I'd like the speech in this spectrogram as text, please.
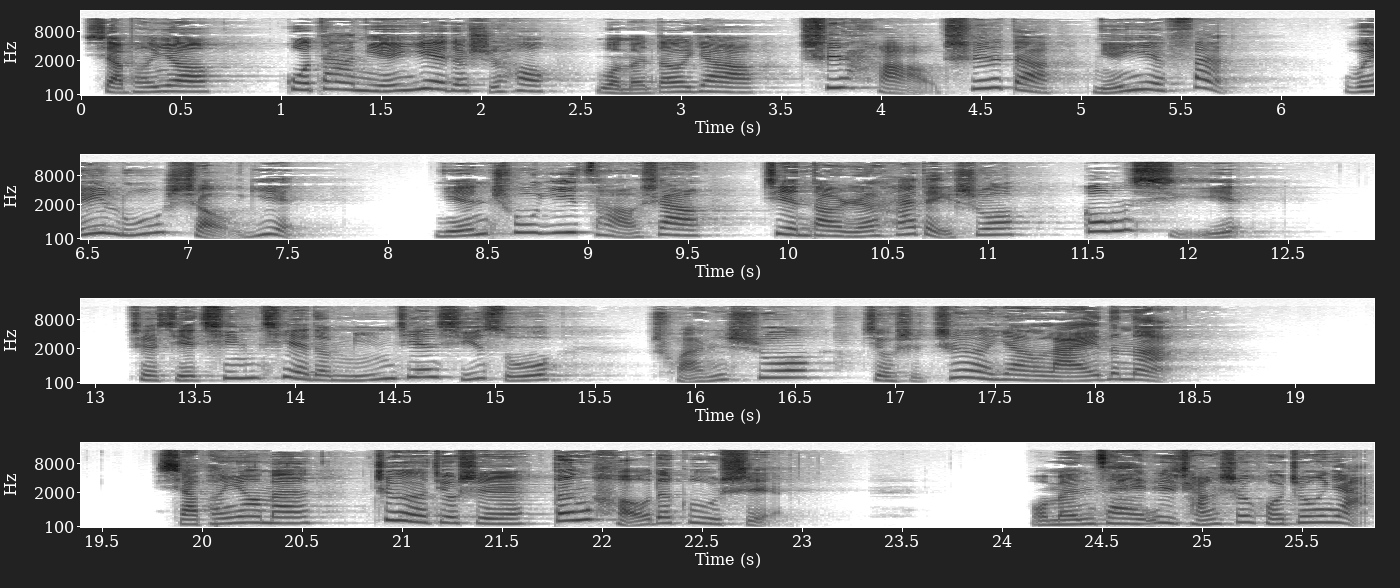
小朋友，过大年夜的时候，我们都要吃好吃的年夜饭，围炉守夜。年初一早上见到人，还得说恭喜。这些亲切的民间习俗传说就是这样来的呢。小朋友们，这就是灯猴的故事。我们在日常生活中呀，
